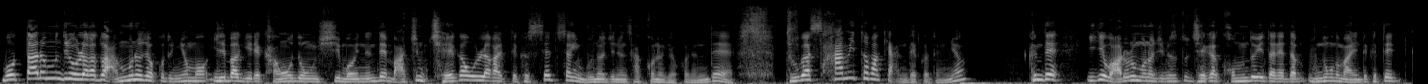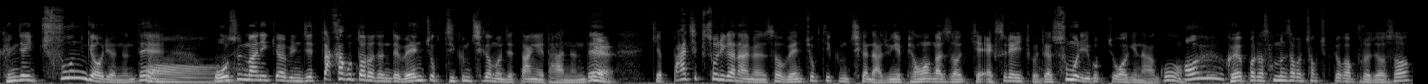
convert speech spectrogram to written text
뭐 다른 분들이 올라가도 안 무너졌거든요. 뭐 1박 2일에 강호동 씨 뭐 있는데 마침 제가 올라갈 때 그 세트장이 무너지는 사건을 겪었는데 불과 4미터밖에 안 됐거든요. 근데 이게 와르르 무너지면서 또 제가 검도 이단에다 운동도 많이 했는데 그때 굉장히 추운 겨울이었는데 어. 옷을 많이 껴입은지 딱 하고 떨어졌는데 왼쪽 뒤꿈치가 먼저 땅에 닿았는데 네. 이렇게 빠직 소리가 나면서 왼쪽 뒤꿈치가 나중에 병원 가서 이렇게 엑스레이 찍고 그러니까 27조각이 나고 어휴, 그 옆으로 3분 4분 척추뼈가 부러져서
